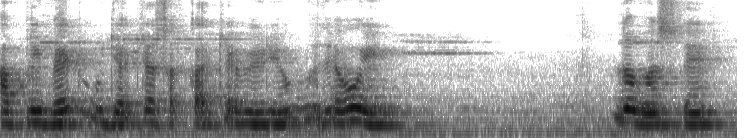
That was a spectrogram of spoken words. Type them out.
आपली भेट उद्याच्या सकाळच्या व्हिडिओमध्ये होईल. नमस्ते.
